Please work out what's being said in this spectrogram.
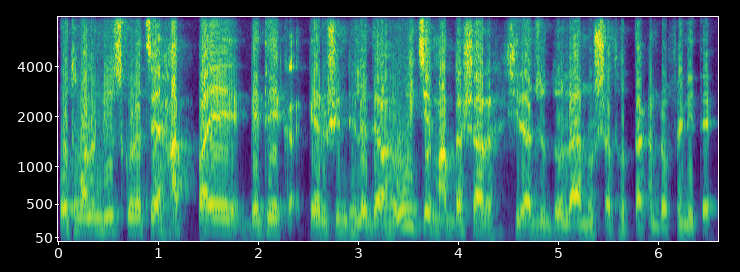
প্রথম আলো নিউজ করেছে, হাত পায়ে বেঁধে কেরোসিন ঢেলে দেওয়া হয়। ওই যে মাদ্রাসার সিরাজউদ্দৌলা নুসরাত হত্যাকাণ্ড ফেনীতে।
